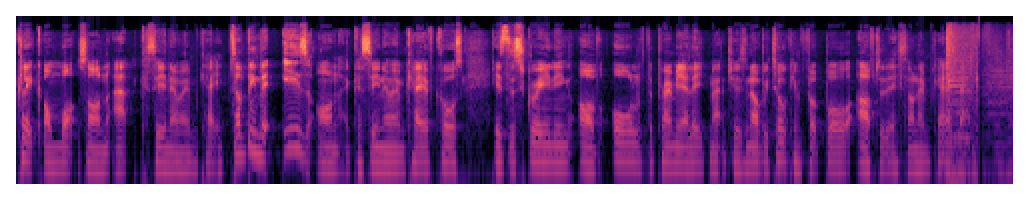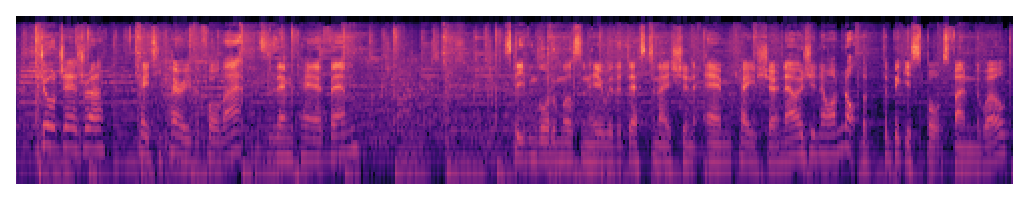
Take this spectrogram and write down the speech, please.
Click on what's on at Casino MK. Something that is on at Casino MK, of course, is the screening of all of the Premier League matches, and I'll be talking football after this on MKFM. George Ezra, Katy Perry before that. This is MKFM. Stephen Gordon Wilson here with the Destination MK show. Now, as you know, I'm not the, the biggest sports fan in the world,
